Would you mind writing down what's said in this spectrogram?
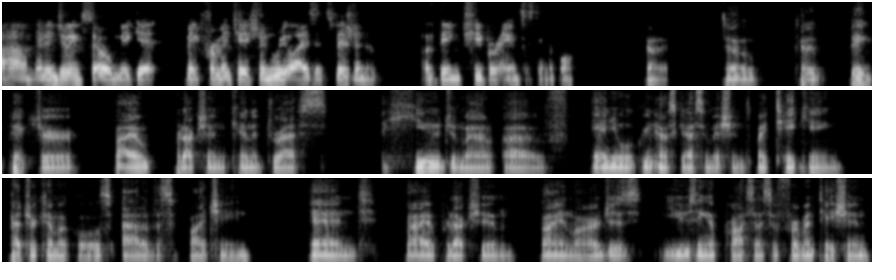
Um, and in doing so, make it make fermentation realize its vision of, of being cheaper and sustainable. Got it. So kind of big picture, bio production can address a huge amount of annual greenhouse gas emissions by taking petrochemicals out of the supply chain. And bioproduction, by and large, is using a process of fermentation.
